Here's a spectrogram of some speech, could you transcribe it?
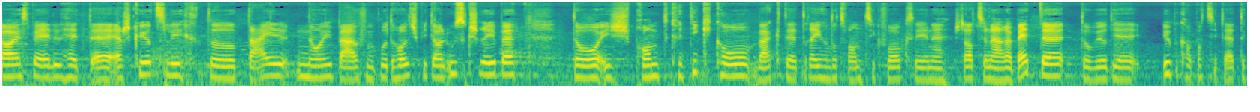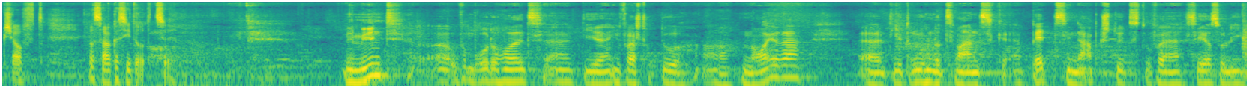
Das KSBL hat äh, erst kürzlich den Teilneubau vom Bruderholzspital ausgeschrieben. Da ist prompt Kritik gekommen wegen der 320 vorgesehenen stationären Betten. Da würden Überkapazitäten geschafft. Was sagen Sie dazu? Wir müssen äh, auf dem Bruderholz äh, die Infrastruktur erneuern. Die 320 Betten sind abgestützt auf eine sehr solide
